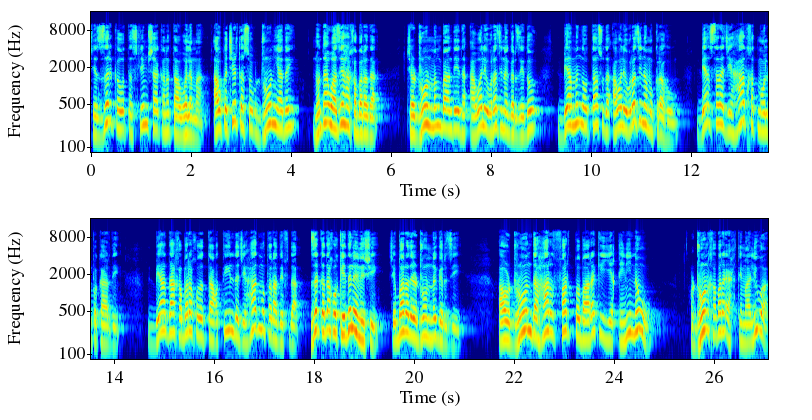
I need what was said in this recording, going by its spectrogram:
چې زر کوه تسلیم شه کنه تا ولمه او که چیرته څوک ډرون یادی نو دا واضحه خبره ده چه ډرون موږ باندې د اولې ورځې نه ګرځیدو بیا موږ او تاسو د اولې ورځې نه مکرهو بیا سره جهاد ختمول پکار دي بیا دا خبره خو د تعطیل د جهاد مترادف ده ځکه دا خو کېدلی نشي چې بره د ډرون نه ګرځي او ډرون د هر فرد په باره کې یقیني نه و ډرون خبره احتمالي وه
